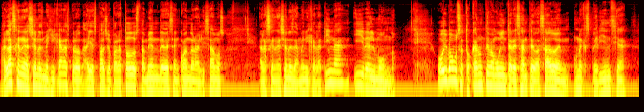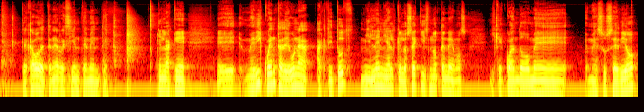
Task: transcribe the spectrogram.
a las generaciones mexicanas, pero hay espacio para todos. También de vez en cuando analizamos a las generaciones de América Latina y del mundo. Hoy vamos a tocar un tema muy interesante basado en una experiencia que acabo de tener recientemente, en la que eh, me di cuenta de una actitud millennial que los X no tenemos y que cuando me, me sucedió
